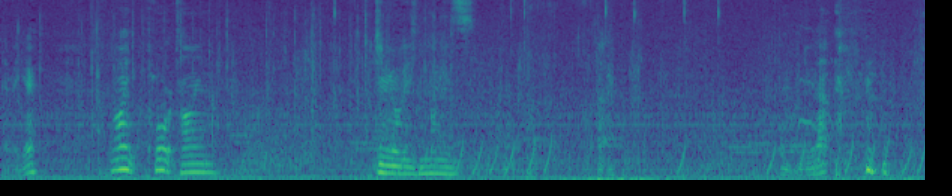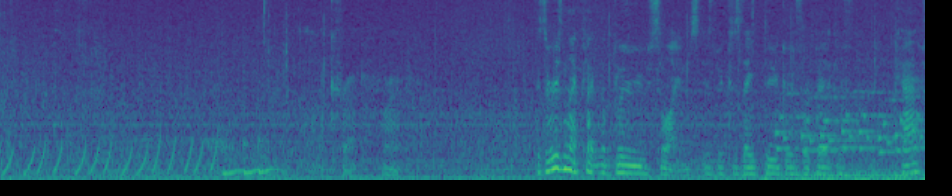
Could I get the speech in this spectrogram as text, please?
There we go. Right, plort time. Give me all these monies. Uh do that. oh, crap. Right. Because the reason I collect the blue slimes is because they do go for a bit of cash,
